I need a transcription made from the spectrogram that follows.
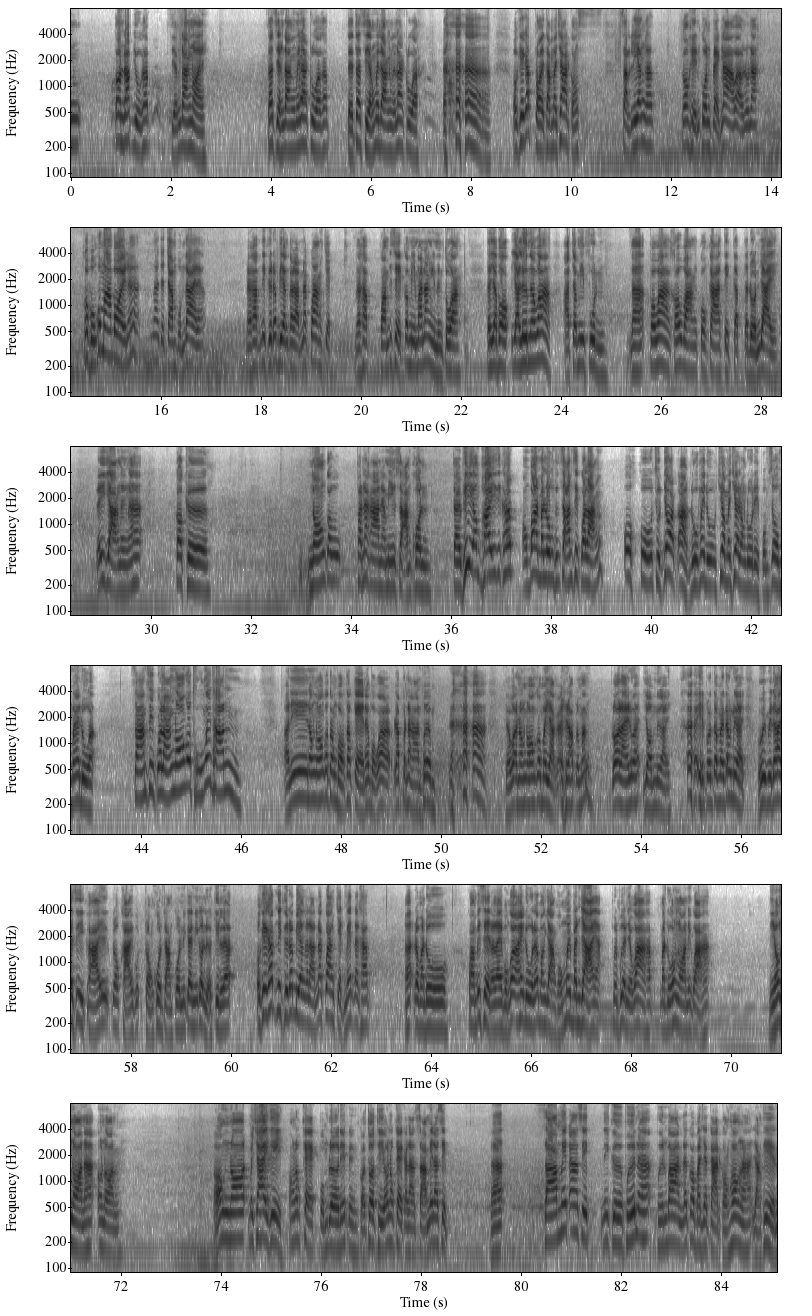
ต้อนรับอยู่ครับ เสียงดังหน่อย ถ้าเสียงดังไม่น่ากลัวครับ แต่ถ้าเสียงไม่ดังเนี่ยน่ากลัว โอเคครับ ปล่อยธรรมชาติของสัตว์เลี้ยงครับ ก็เห็นคนแปลกหน้าว่ารู้นะ ก็ผมก็มาบ่อยนะ น่าจะจำผมได้แล้ว นะครับ นี่คือระเบียงกระดาษหน้ากว้างเจ็ดนะครับ ความพิเศษก็มีมานั่งอีกหนึ่งตัว แต่อย่าบอกอย่าลืมนะว่าอาจจะมีฝุ่นนะฮะเพราะว่าเขาวางโครงการติดกับถนนใหญ่ และอีกอย่างหนึ่งนะฮะก็คือ น้องก็พนักงานเนี่ยมีสามคน แต่พี่อำไพสิครับเอาบ้านมาลงถึง 30 กว่าหลัง โอ้โหสุดยอดอะดูไม่ดูเชื่อไม่เชื่อลองดูดิผมโซูมมาให้ดูอะสามสิบกว่าหลังน้องก็ถูไม่ทัน อันนี้น้องๆก็ต้องบอกเท่าแก่นะบอกว่ารับพนักงานเพิ่ม แต่ว่าน้องๆก็ไม่อยากรับหรอกมั้งเพราะอะไรด้วยยอมเหนื่อยเหตุผลทำไมต้องเหนื่อยเฮ้ยไม่ได้สิขายเราขายสองคนสามคนนี่แค่นี้ก็เหลือกินแล้วโอเคครับนี่คือระเบียงขนาดหน้ากว้าง 7 เมตรนะครับอะเรามาดูความพิเศษอะไร ผมก็ให้ดูแล้วบางอย่างผมไม่บรรยายอะเพื่อนๆอย่าว่าครับ มาดูห้องนอนดีกว่าฮะนี่ห้องนอนนะฮะห้องนอน ห้องนอนไม่ใช่สิห้องรับแขกผมเลอนิดนึงขอโทษทีห้องรับแขกขนาด3เมตรสิบนะฮะสามเมตรสิบนี่คือพื้นนะฮะพื้นบ้านแล้วก็บรรยากาศของห้องนะฮะอย่างที่เห็น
